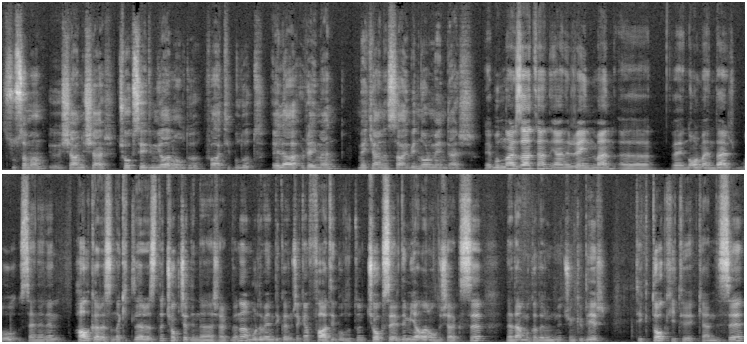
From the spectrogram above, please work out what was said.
Susamam, e, Şanışer, Çok Sevdim Yalan Oldu, Fatih Bulut, Ela, Reymen, Mekanın Sahibi Norm Ender. E bunlar zaten yani Rain Man e, ve Norm Ender bu senenin halk arasında, kitler arasında çokça dinlenen şarkılarını ama burada benim dikkatimi çeken Fatih Bulut'un çok sevdiğim Yalan Oldu şarkısı. Neden bu kadar ünlü? Çünkü bir TikTok hiti kendisi.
